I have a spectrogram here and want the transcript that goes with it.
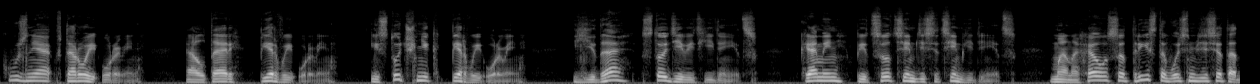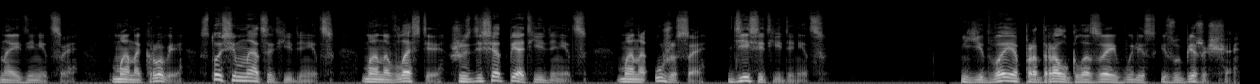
Кузня второй уровень. Алтарь первый уровень. Источник первый уровень. Еда 109 единиц. Камень 577 единиц. Мана хаоса 381 единица. Мана крови 117 единиц. Мана власти 65 единиц. Мана ужаса 10 единиц. Едва я продрал глаза и вылез из убежища,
